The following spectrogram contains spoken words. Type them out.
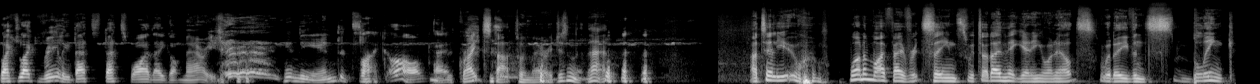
Like like really, that's that's why they got married. In the end, it's like oh okay, great start to a marriage, isn't it? That. I tell you, one of my favourite scenes, which I don't think anyone else would even blink,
